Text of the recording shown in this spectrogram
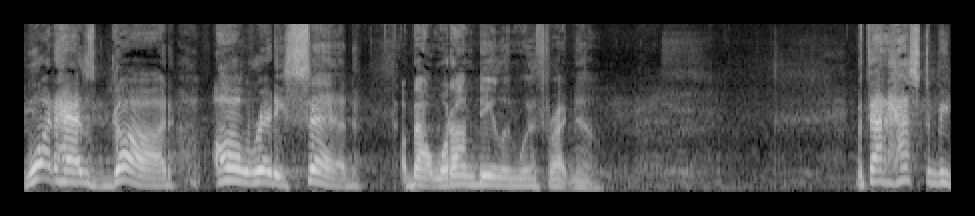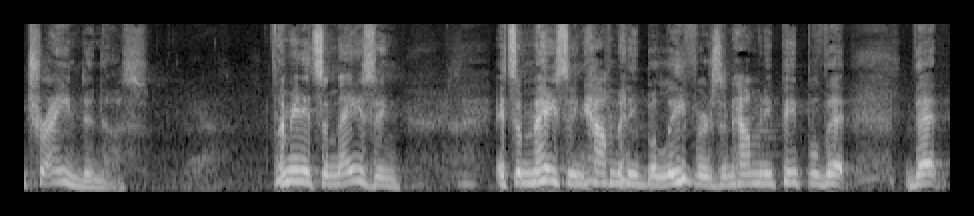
What has God already said about what I'm dealing with right now? But that has to be trained in us. I mean, it's amazing. It's amazing how many believers and how many people that, that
